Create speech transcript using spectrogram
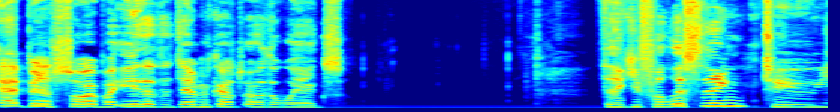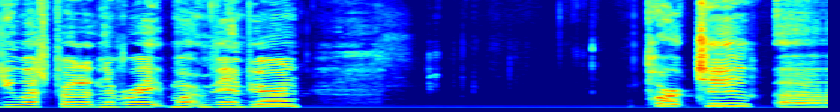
had been absorbed by either the Democrats or the Whigs. Thank you for listening to U.S. President number eight, Martin Van Buren. Part two, uh,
